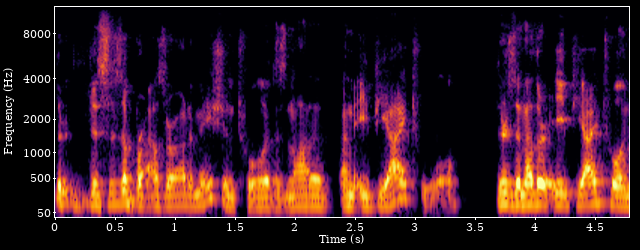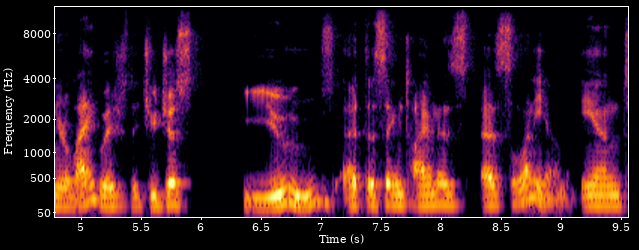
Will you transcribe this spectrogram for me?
there, this is a browser automation tool. It is not a, an API tool. There's another API tool in your language that you just use at the same time as, as Selenium. And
